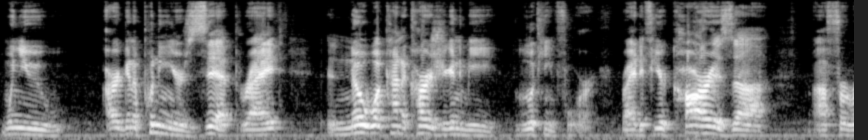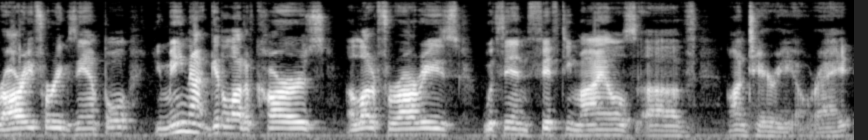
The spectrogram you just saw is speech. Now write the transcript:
When you are going to put in your zip, right, know what kind of cars you're going to be looking for, right? If your car is a, a Ferrari, for example, you may not get a lot of cars, a lot of Ferraris within 50 miles of Ontario, right?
